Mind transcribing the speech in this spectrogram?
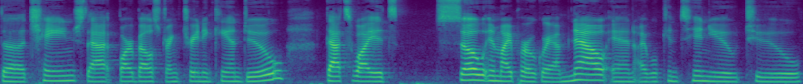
the change that barbell strength training can do, that's why it's so in my program now, and I will continue to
